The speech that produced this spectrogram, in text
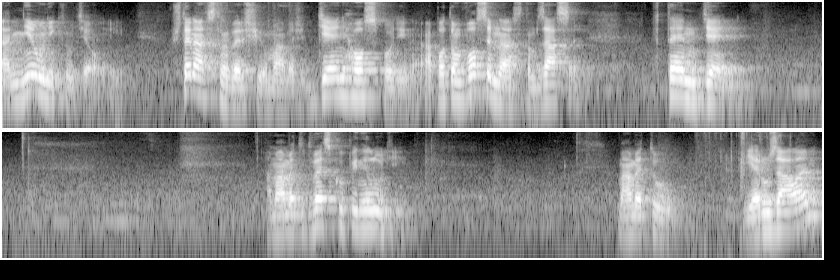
a neuniknutelný. V 14. veršiu máme, že deň hospodina. A potom v 18. zase, v ten deň. A máme tu dve skupiny ľudí. Máme tu Jeruzalém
